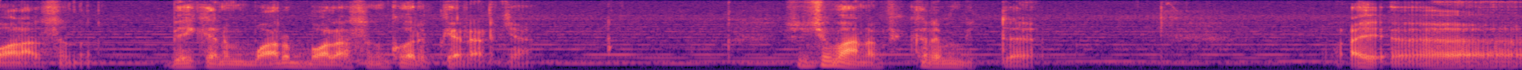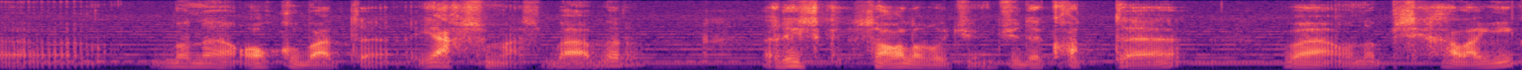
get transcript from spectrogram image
bolasini. Bekinim borib bolasini ko'rib kelar ekan shuning uchun mani fikrim bitta. Ay, e, buni oqibati yaxshi emas. Baribir risk sog'liq uchun juda katta va uni psixologik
